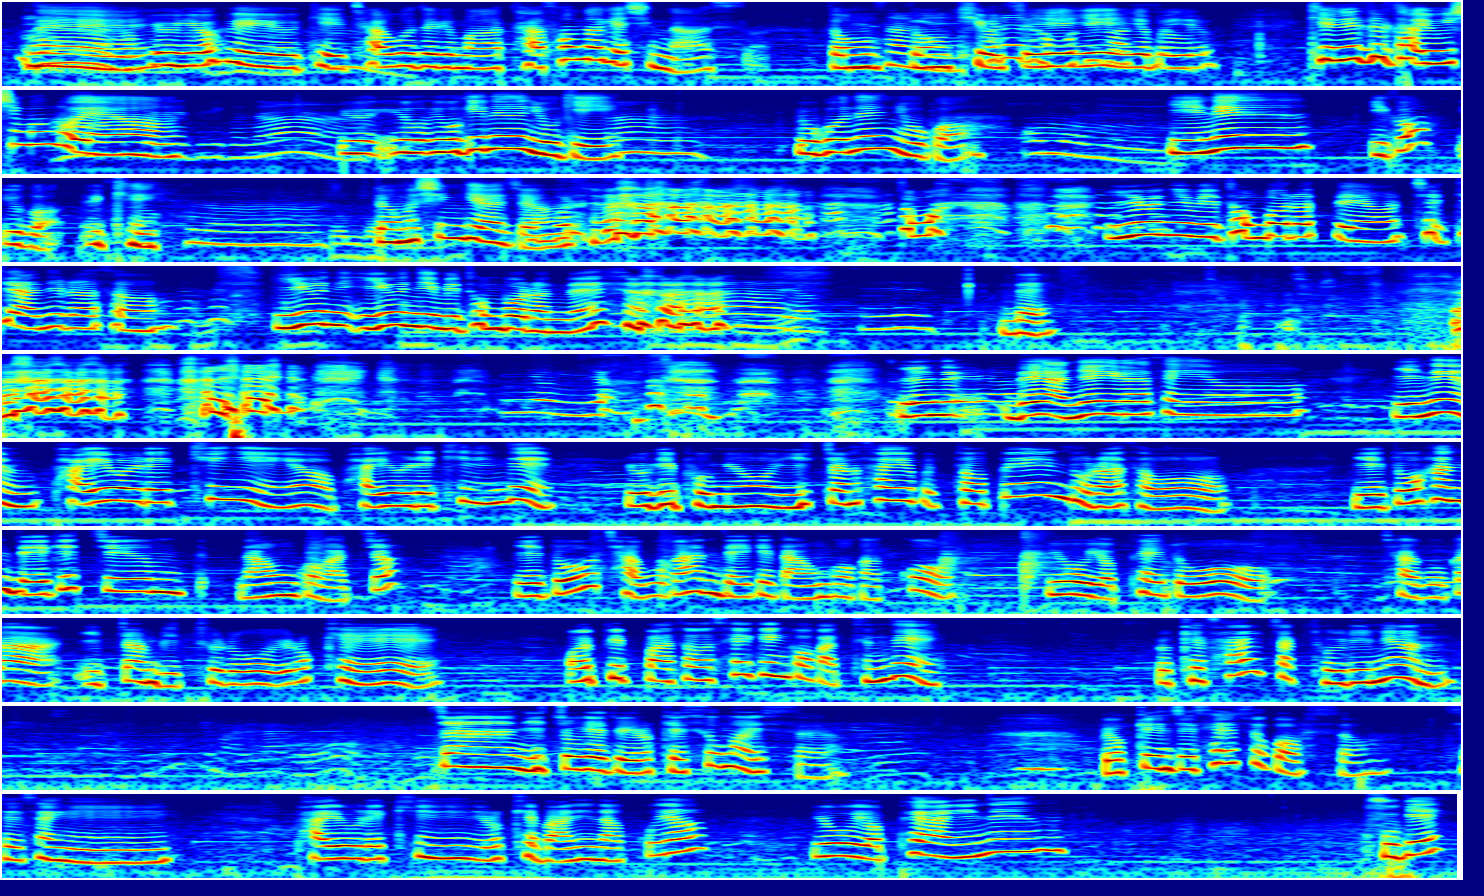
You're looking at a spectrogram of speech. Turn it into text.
네, 요, 여기 여기 자구들이 막 다 서너 개씩 나왔어. 너무 세상에. 너무 귀엽죠. 얘, 얘, 얘? 뭐예요? 걔네들 다 여기 심은 거예요. 걔네들이구나. 요, 요, 여기는 여기, 응. 요거는 요거, 어머 어머. 얘는 이거, 이거 이렇게. 그렇구나. 너무 신기하죠. 돈, 이웃님이 돈 벌었대요. 제게 아니라서 이웃 이웃님이 돈 벌었네. 아 역시. 네. 인형 인형. 얘는 네 안녕히 가세요. 얘는 바이올렛 퀸이에요. 바이올렛 퀸인데 여기 보면 입장 사이부터 뺑 돌아서 얘도 한네 개쯤 나온 것 같죠? 얘도 자구가 한네개 나온 것 같고 요 옆에도 자구가 입장 밑으로 이렇게 얼핏 봐서 세 개인 것 같은데 이렇게 살짝 돌리면 짠 이쪽에도 이렇게 숨어 있어요. 몇 개인지 셀 수가 없어. 세상에. 바이올렛 킨 이렇게 많이 났고요. 요 옆에 아이는 두 개?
